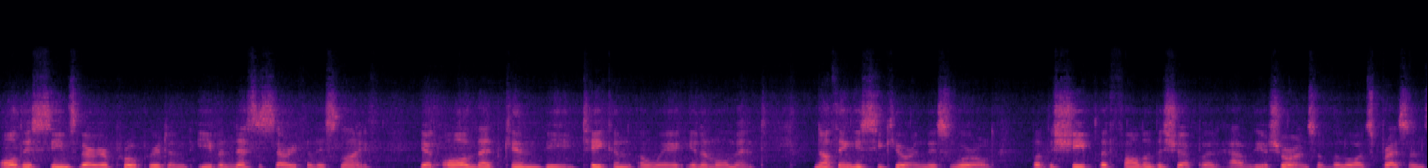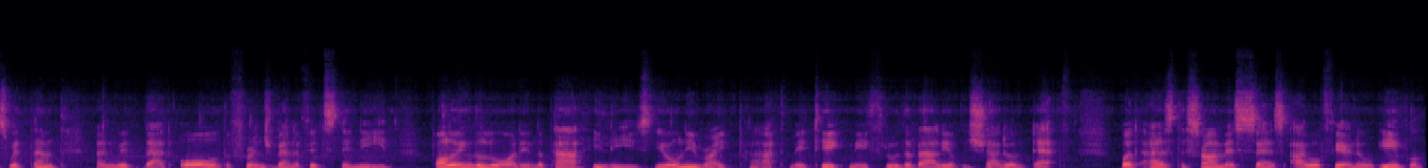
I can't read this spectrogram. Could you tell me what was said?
All this seems very appropriate and even necessary for this life, yet all that can be taken away in a moment. Nothing is secure in this world, but the sheep that follow the shepherd have the assurance of the Lord's presence with them, and with that all the fringe benefits they need. Following the Lord in the path he leads, the only right path, may take me through the valley of the shadow of death. But as the psalmist says, I will fear no evil.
